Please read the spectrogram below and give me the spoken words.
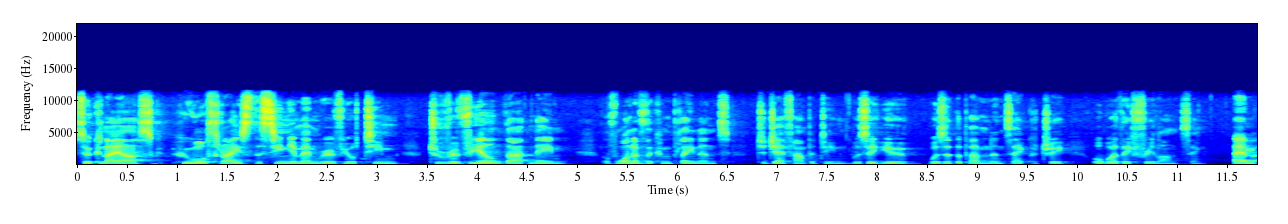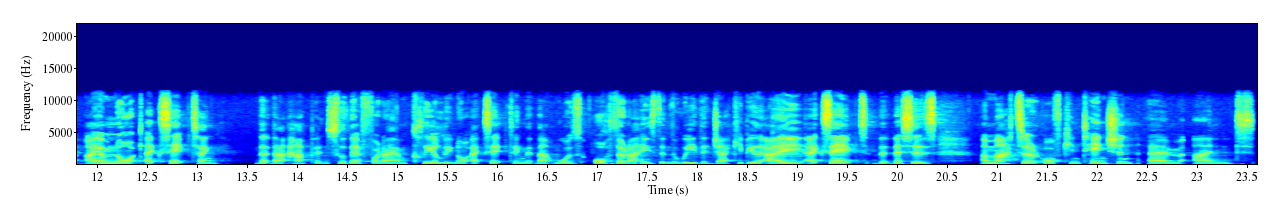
So can I ask, who authorised the senior member of your team to reveal that name of one of the complainants to Geoff Aberdein? Was it you? Was it the permanent secretary? Or were they freelancing? Um, I am not accepting that that happened. So therefore, I am clearly not accepting that that was authorised in the way that Jackie Baillie... I accept that this is a matter of contention um, and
